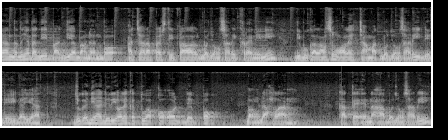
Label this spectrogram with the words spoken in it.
Dan tentunya tadi pagi Abang dan Po, acara festival Bojong Sari Keren ini dibuka langsung oleh Camat Bojong Sari Dede Hidayat. Juga dihadiri oleh Ketua Kood Depok Bang Dahlan, KTNA Bojong Sari,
